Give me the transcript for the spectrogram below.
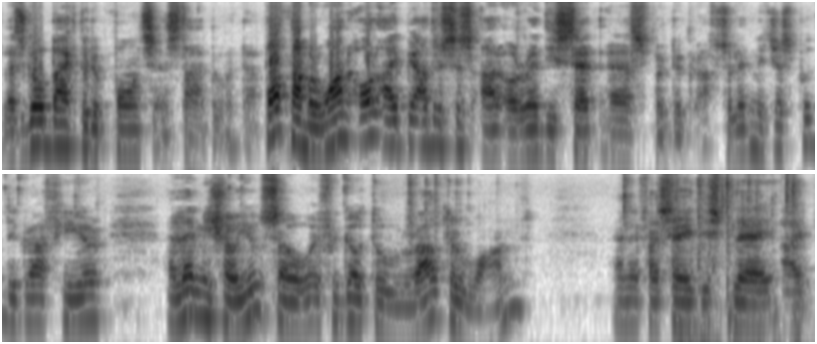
Let's go back to the points and start doing that. Port number one, all IP addresses are already set as per the graph. So let me just put the graph here and let me show you. So if we go to router one, and if I say display IP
